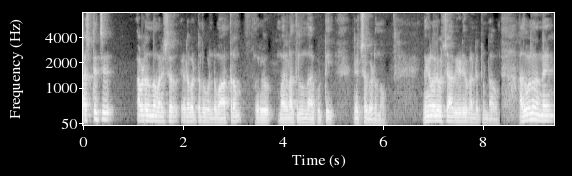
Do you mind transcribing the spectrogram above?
കഷ്ടിച്ച് അവിടെ നിന്ന് മനുഷ്യർ ഇടപെട്ടത് കൊണ്ട് മാത്രം ഒരു മരണത്തിൽ നിന്ന് ആ കുട്ടി രക്ഷപ്പെടുന്നു. നിങ്ങളൊരു പക്ഷേ ആ വീഡിയോ കണ്ടിട്ടുണ്ടാവും. അതുപോലെ തന്നെ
